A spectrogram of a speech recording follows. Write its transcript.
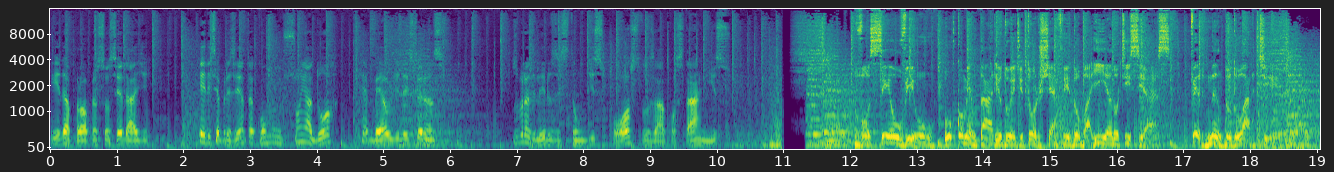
e da própria sociedade. Ele se apresenta como um sonhador rebelde da esperança. Os brasileiros estão dispostos a apostar nisso? Você ouviu o comentário do editor-chefe do Bahia Notícias, Fernando Duarte.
